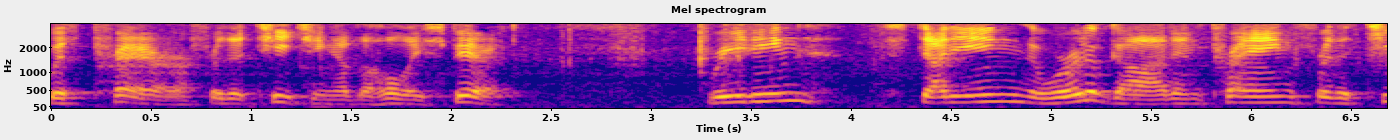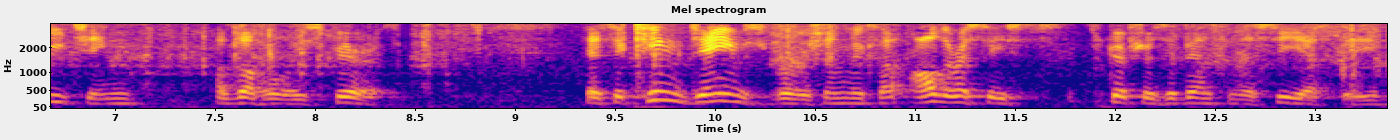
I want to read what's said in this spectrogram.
with prayer for the teaching of the Holy Spirit. Reading, studying the Word of God, and praying for the teaching of the Holy Spirit. It's the King James Version, because all the rest of these scriptures have been from the CSB.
